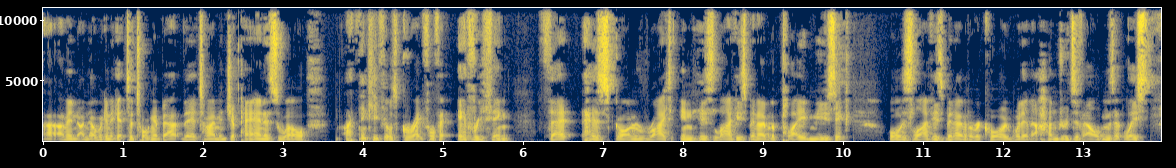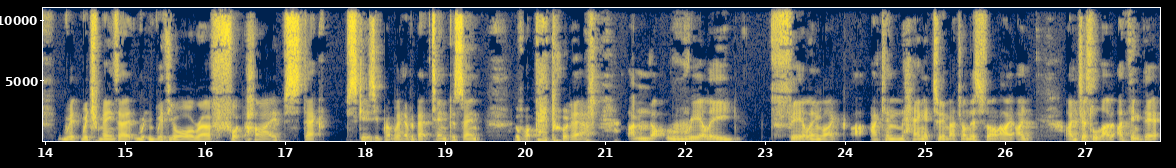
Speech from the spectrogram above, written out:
uh, I mean, I know we're going to get to talking about their time in Japan as well. I think he feels grateful for everything that has gone right in his life. He's been able to play music all his life. He's been able to record whatever hundreds of albums at least, which means that with your uh, foot high stack Skizz, you probably have about 10% of what they put out. I'm not really feeling like I can hang it too much on this film. I, I, I just love, I think their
